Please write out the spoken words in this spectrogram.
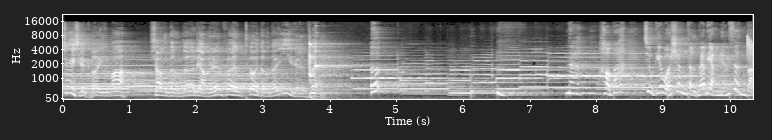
这些可以吗？上等的两人份，特等的一人份。呃，嗯，那好吧，就给我上等的两人份吧。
